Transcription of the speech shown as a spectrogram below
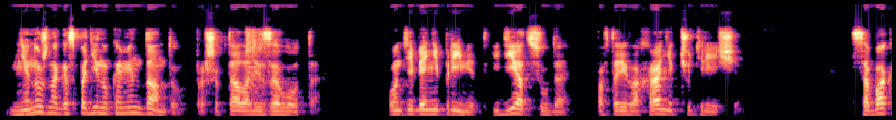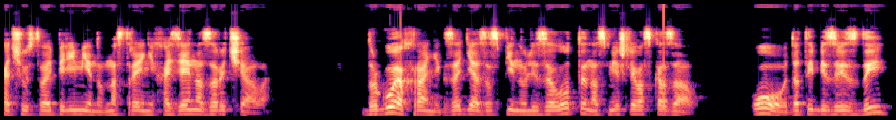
«Мне нужно господину коменданту», – прошептала Лизе Лотта. «Он тебя не примет, иди отсюда», – повторил охранник чуть резче. Собака, чувствуя перемену в настроении хозяина, зарычала. Другой охранник, зайдя за спину Лизелотты, насмешливо сказал. «О, да ты без звезды?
